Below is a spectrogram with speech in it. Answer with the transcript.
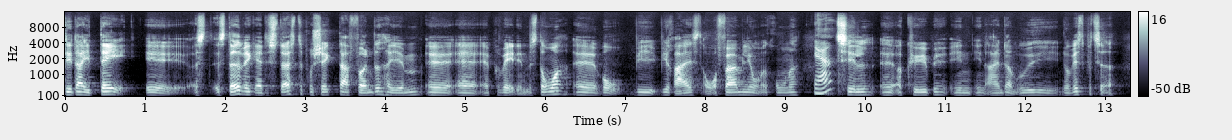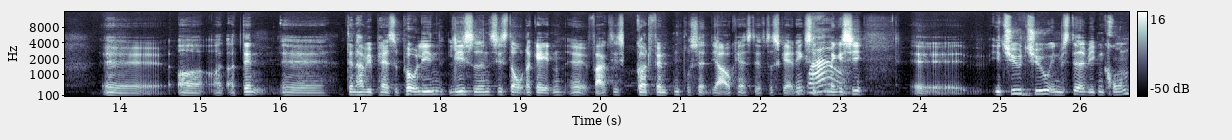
det, der i dag øh, stadigvæk er det største projekt, der er fundet herhjemme øh, af, af private investorer, øh, hvor vi, vi rejste over 40 millioner kroner Ja. til øh, at købe en, en ejendom ude i Nordvestkvarteret. Øh, og, og, og den, øh, den har vi passet på lige, lige siden sidste år, der gav den øh, faktisk godt 15% i afkast efter skat. Ikke? Så Wow. man kan sige, øh, i 2020 investerede vi ikke en krone.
